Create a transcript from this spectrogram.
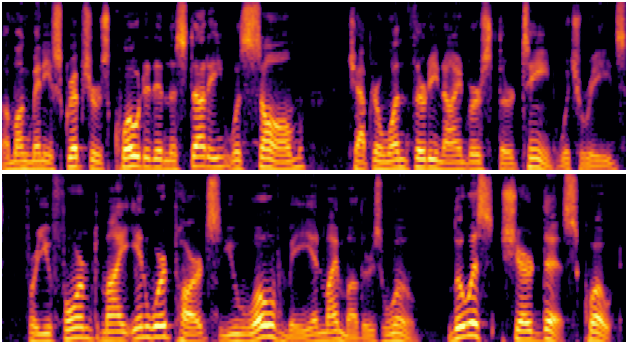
Among many scriptures quoted in the study was Psalm chapter 139 verse 13, which reads, "For you formed my inward parts, you wove me in my mother's womb." Lewis shared this, quote,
